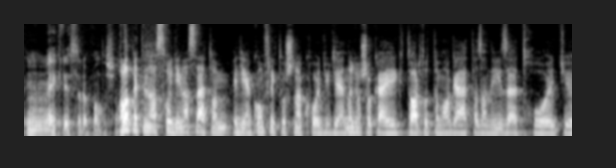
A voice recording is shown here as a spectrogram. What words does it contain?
Melyik részéről pontosan? Alapvetően az, hogy én azt látom egy ilyen konfliktusnak, hogy ugye nagyon sokáig tartotta magát az a nézet, hogy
